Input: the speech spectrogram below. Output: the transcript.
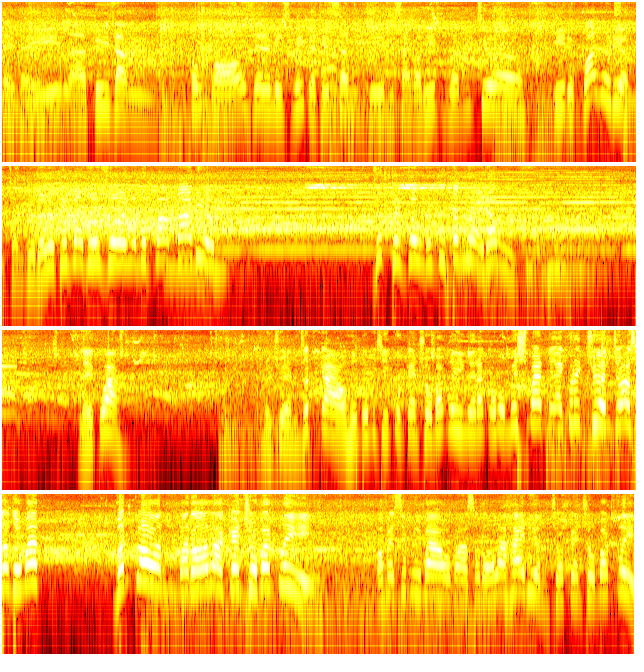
Thể thấy là tuy rằng không có Jeremy Smith ở trên sân nhưng thì Sài Gòn Heat vẫn chưa ghi được quá nhiều điểm trong trận đấu đầu tiên. Và vừa rồi là một pha ba điểm. Rất thành công đến từ Tân Hải Đăng. Lê Quang đường truyền rất cao hướng tới vị trí của Kencho Buckley người đang có một mismatch nhưng anh quyết định truyền cho Asan Thomas. Vẫn còn, và đó là Kencho Buckley offensive rebound, và sau đó là hai điểm cho Kencho Buckley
